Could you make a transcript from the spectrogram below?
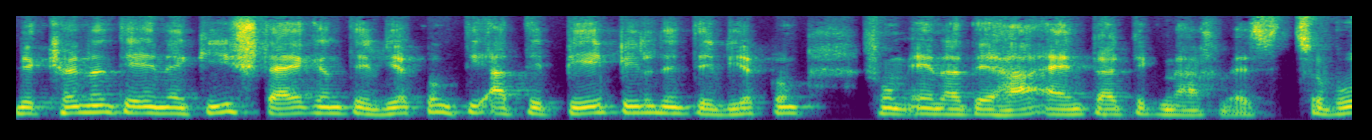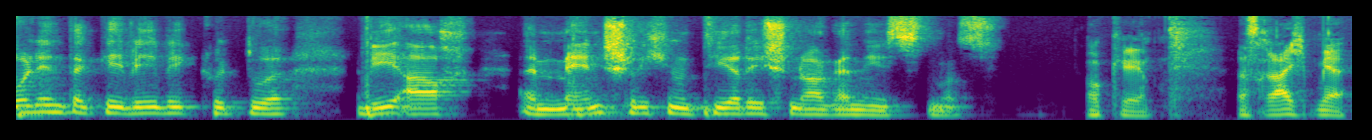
wir können die energiesteigernde Wirkung, die ATP-bildende Wirkung vom NADH eindeutig nachweisen. Sowohl in der Gewebekultur wie auch menschlichen und tierischen Organismus. Okay, das reicht mir.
